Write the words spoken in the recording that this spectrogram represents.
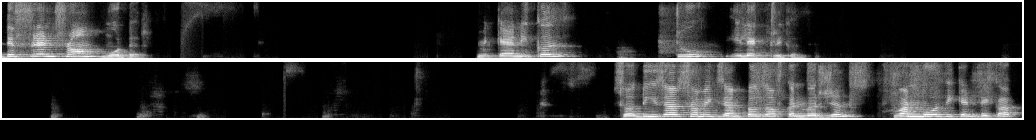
different from motor. Mechanical to electrical. So these are some examples of conversions. One more we can take up.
